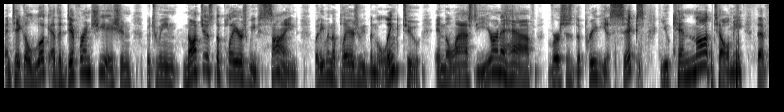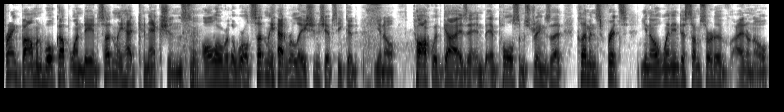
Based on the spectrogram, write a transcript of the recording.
and take a look at the differentiation between not just the players we've signed but even the players we've been linked to in the last year and a half versus the previous six. You cannot tell me that Frank Baumann woke up one day and suddenly had connections all over the world, suddenly had relationships he could, you know, talk with guys and, and pull some strings so that Clemens Fritz, you know, went into some sort of, I don't know,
